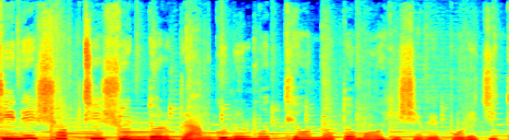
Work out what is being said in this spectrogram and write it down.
চীনের সবচেয়ে সুন্দর গ্রামগুলোর মধ্যে অন্যতম হিসেবে পরিচিত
